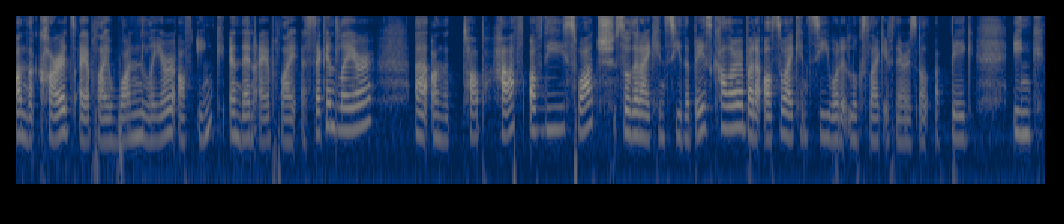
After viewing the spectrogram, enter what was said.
on the cards, I apply one layer of ink and then I apply a second layer uh, on the top half of the swatch so that I can see the base color, but also I can see what it looks like if there is a, a big ink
